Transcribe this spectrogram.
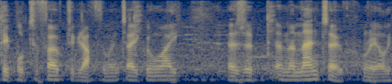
people to photograph them and take them away as a, a memento, really.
